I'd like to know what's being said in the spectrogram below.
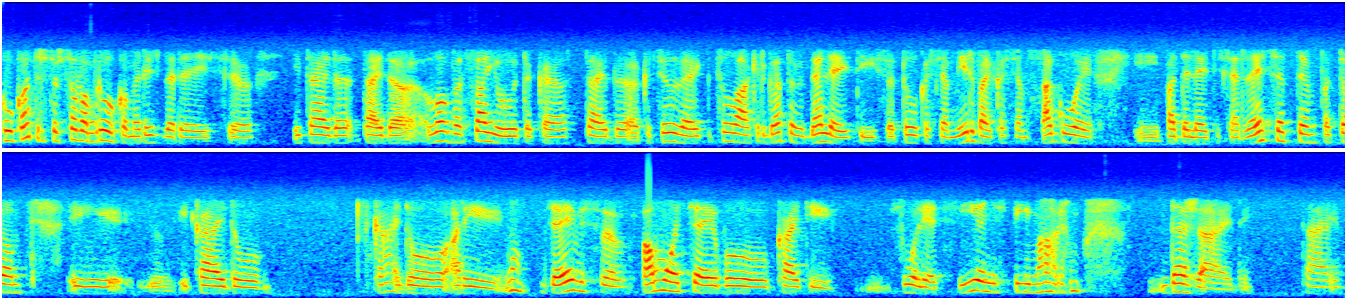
ko katrs ar savam rokam ir izdarījis. Ir tāda, tāda laba sajūta, ka, tāda, ka cilvēki, cilvēki ir gatavi daļēties ar to, kas jām ir vai kas jām sagoja, padaļēties ar receptiem par to, kādu kādu arī nu, dzēvis pamocēju, kaitī soliet sieņas, piemēram, dažādi. Tā ir.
